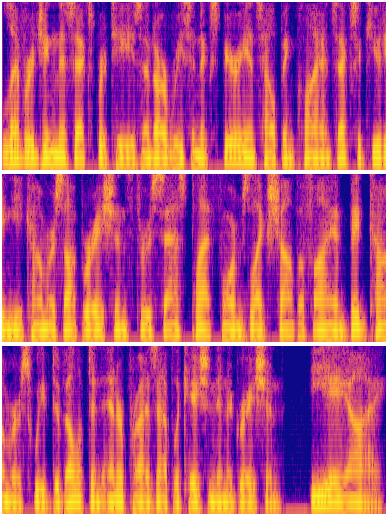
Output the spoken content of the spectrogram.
Leveraging this expertise and our recent experience helping clients executing e-commerce operations through SaaS platforms like Shopify and BigCommerce, we've developed an enterprise application integration (EAI)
